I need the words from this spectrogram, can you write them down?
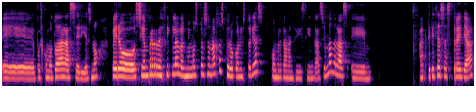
eh, pues como todas las series, ¿no? Pero siempre recicla los mismos personajes, pero con historias completamente distintas. Y una de las eh, actrices estrella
